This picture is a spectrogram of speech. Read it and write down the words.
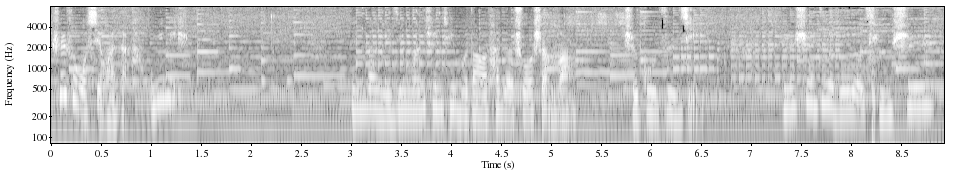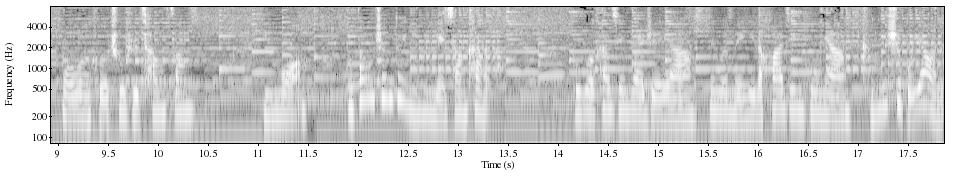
谁说我喜欢他？我明明……现在已经完全听不到他在说什么。只顾自己，人世自古有情痴，莫问何处是沧桑。雨墨，我当真对你另眼相看了。不过看现在这样，那位美丽的花金姑娘肯定是不要你，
